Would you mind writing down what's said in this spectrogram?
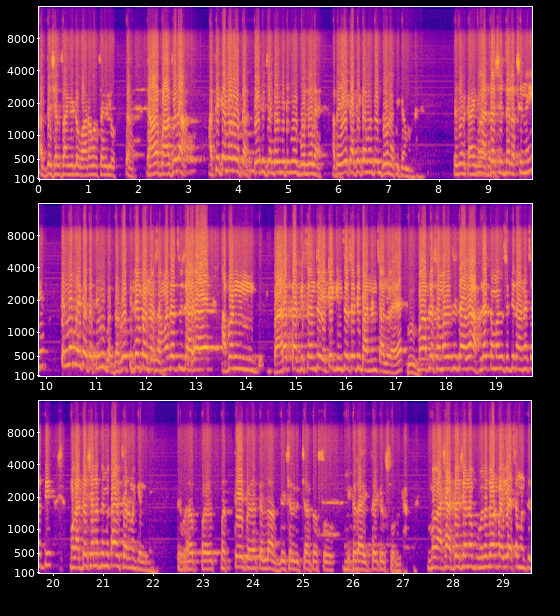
अध्यक्षाला सांगितलं वारंवार सांगितलं तर त्या बाजूला अतिक्रमण होता ते बी जनरल मिटिंगमध्ये बोललेलं आहे. आता एक अतिक्रमण करून दोन अतिक्रमण झाले. त्याच्यावर काय नाही अध्यक्षाचं लक्ष नाहीये? त्यांना माहीत आहे त्यांनी दररोज तिथे पण समाजाची जागा आहे. आपण भारत पाकिस्तानचं एक एक इंचासाठी भांडण चालू आहे. मग आपल्या समाजाची जागा आपल्या समाजासाठी राहण्यासाठी मग अध्यक्षाला तुम्ही काय विचारणा केली? नाही प्रत्येक वेळा त्यांना अध्यक्षाला विचारत असतो इकडे ऐकता इकडे सोडून टाकताय. मग अशा अध्यक्षांना मुदतवाढ पाहिजे असं म्हणतात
